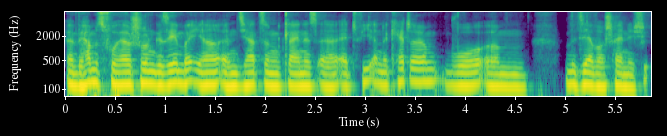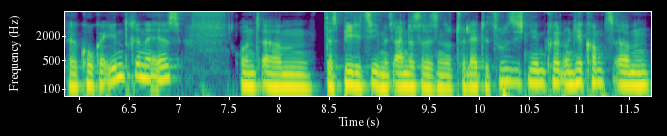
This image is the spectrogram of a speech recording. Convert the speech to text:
Äh, wir haben es vorher schon gesehen bei ihr. Ähm, sie hat so ein kleines äh, Etui an der Kette, wo ähm, sehr wahrscheinlich äh, Kokain drin ist. Und ähm, das bietet sie ihm jetzt an, dass er das in der Toilette zu sich nehmen können. Und hier kommt es ähm,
